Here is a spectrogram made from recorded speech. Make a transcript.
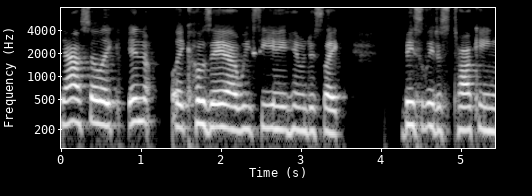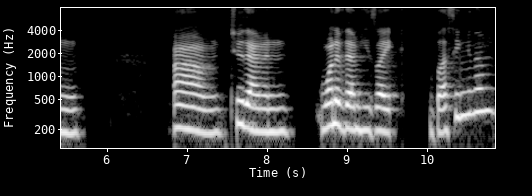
Yeah, so like in like Hosea, we see him just like basically just talking um to them and one of them he's like blessing them.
